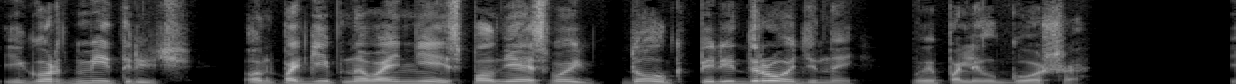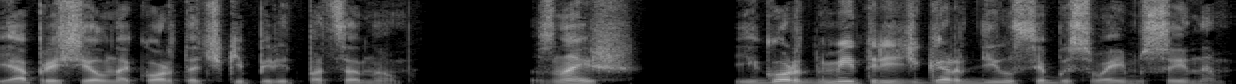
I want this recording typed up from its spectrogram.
«Егор Дмитриевич. Он погиб на войне, исполняя свой долг перед Родиной», — выпалил Гоша. Я присел на корточки перед пацаном. «Знаешь, Егор Дмитриевич гордился бы своим сыном.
